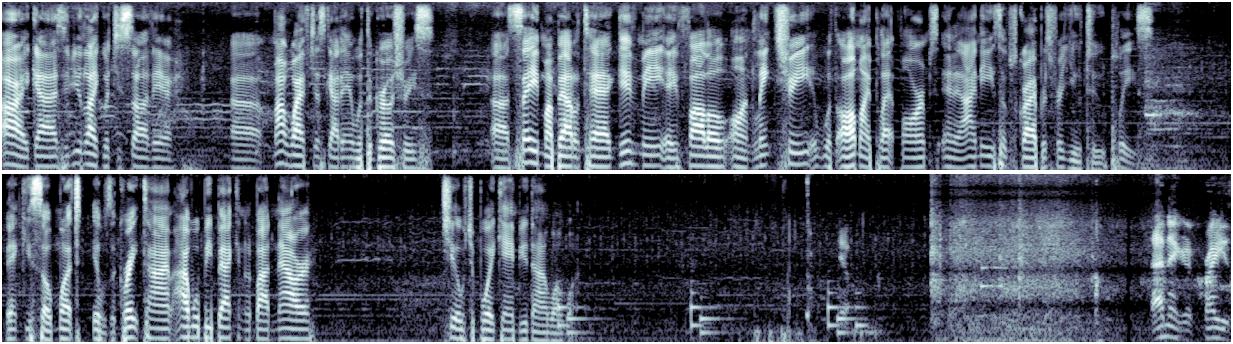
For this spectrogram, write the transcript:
All right, guys. If you like what you saw there, uh, my wife just got in with the groceries. Uh, save my battle tag. Give me a follow on Linktree with all my platforms, and I need subscribers for YouTube, please. Thank you so much. It was a great time. I will be back in about an hour. Chill with your boy GameView 911. Yep. That nigga crazy.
